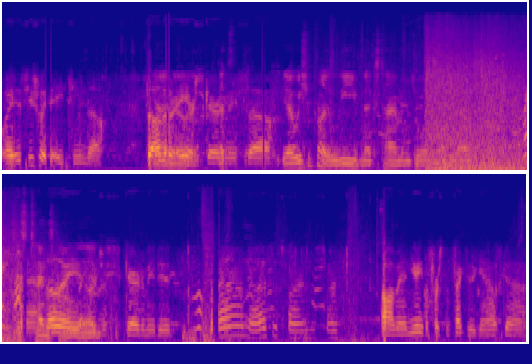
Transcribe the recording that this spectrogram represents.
Wait, it's usually eighteen though. The Yeah, other eight are scaring That's- me. So. Yeah, we should probably leave next time and join something else. This Yeah, 10's the other kinda are lame. just scared of me, dude. No, no, this is fine. This is fine. Oh man, you ain't the first infected again. I was gonna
